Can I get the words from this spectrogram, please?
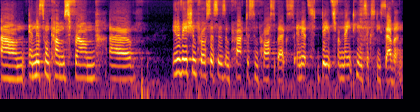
Um, and this one comes from uh, Innovation Processes and Practice and Prospects, and it dates from 1967.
